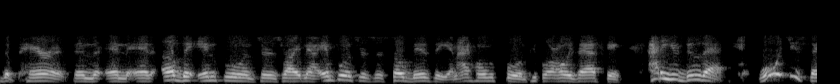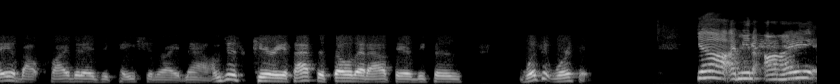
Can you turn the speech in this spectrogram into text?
the parents and, and, and of the influencers right now, influencers are so busy and I homeschool and people are always asking, how do you do that? What would you say about private education right now? I'm just curious. I have to throw that out there because was it worth it? Yeah, I mean, I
